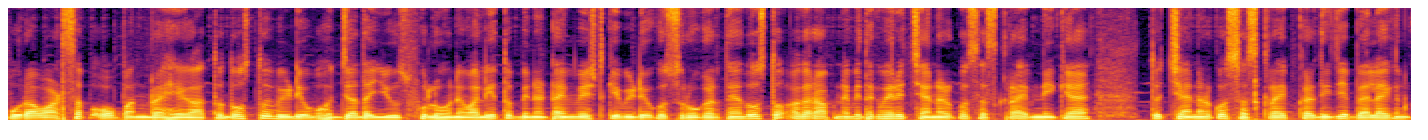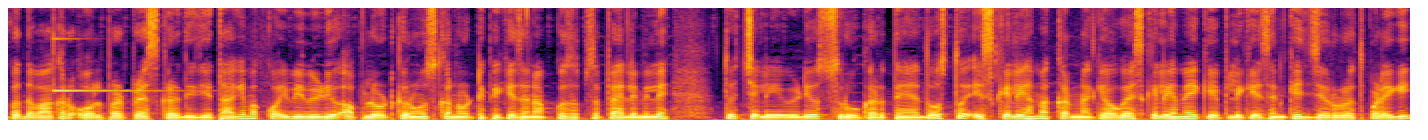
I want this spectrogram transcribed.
पूरा व्हाट्सअप ओपन रहेगा। तो दोस्तों, वीडियो बहुत ज़्यादा यूज़फुल होने वाली है तो बिना टाइम वेस्ट के वीडियो को शुरू करते हैं। दोस्तों, अगर आपने अभी तक मेरे चैनल को सब्सक्राइब नहीं किया है तो चैनल को सब्सक्राइब कर दीजिए बेल आइकन को दबाकर ऑल पर प्रेस कर दीजिए, ताकि मैं कोई भी वीडियो अपलोड करूँ, उसका नोटिफिकेशन आपको सबसे पहले मिले। तो चलिए वीडियो शुरू करते हैं। दोस्तों, इसके लिए हमें करना क्या होगा? इसके लिए हमें एक एप्लीकेशन की ज़रूरत पड़ेगी,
